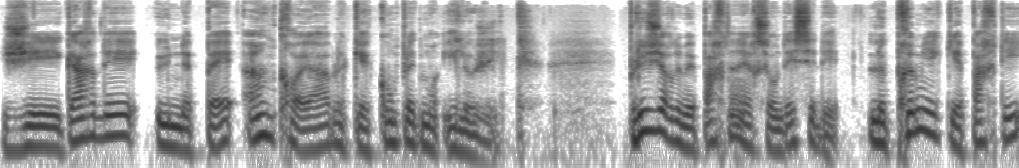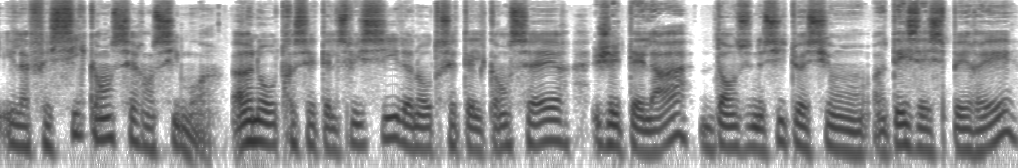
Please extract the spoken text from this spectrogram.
j'ai gardé une paix incroyable qui est complètement illogique. Plusieurs de mes partenaires sont décédés. Le premier qui est parti, il a fait six cancers en six mois. Un autre, c'était le suicide, un autre, c'était le cancer. J'étais là, dans une situation désespérée,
